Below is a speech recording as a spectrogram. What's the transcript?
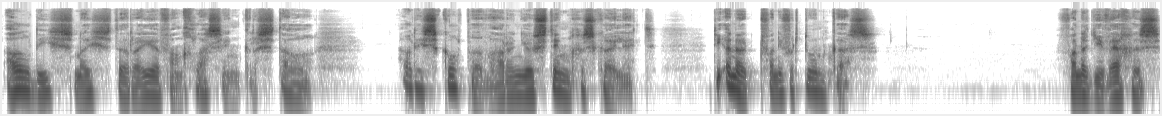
Al die snuisterye van glas en kristal al die skulpe waarin jou stem geskuil het. Die inhoud van die vertoonkas. Vandat jy weg is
